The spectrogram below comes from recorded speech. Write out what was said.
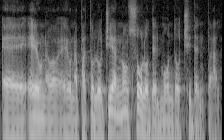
È, una, è una patologia non solo del mondo occidentale.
